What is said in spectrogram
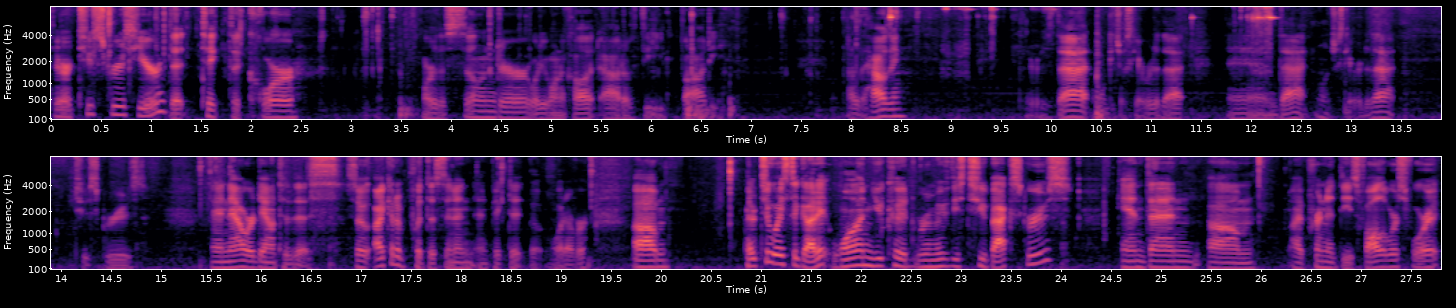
There are two screws here that take the core or the cylinder, what do you want to call it, out of the body out of the housing. There's that. We'll just get rid of that. And that. We'll just get rid of that. Two screws. And now we're down to this. So I could have put this in and, picked it, but whatever. Um, there are two ways to gut it. One, you could remove these two back screws, and then um, I printed these followers for it,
